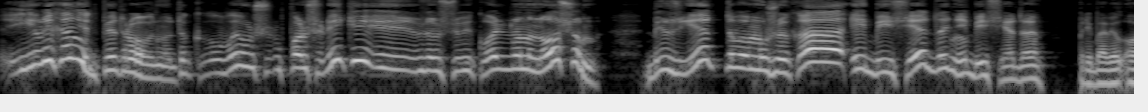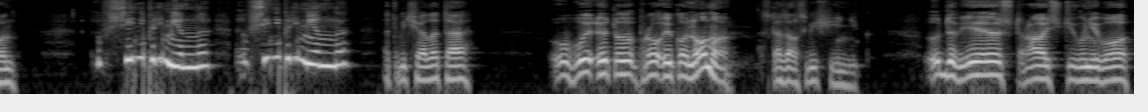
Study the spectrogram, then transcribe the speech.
Евликанит Петровна, так вы уж пошлите и за свекольным носом. Без этого мужика и беседа не беседа, — прибавил он. — Все непременно, все непременно, — отвечала та. — Вы это про эконома? — сказал священник. Две страсти у него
